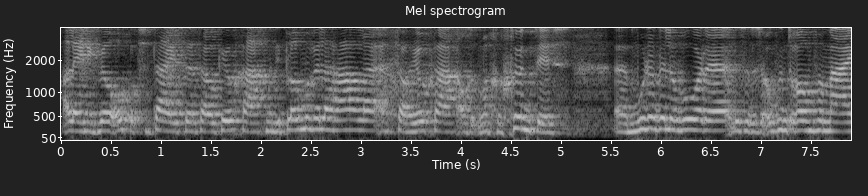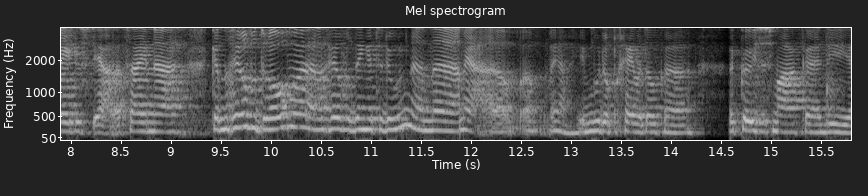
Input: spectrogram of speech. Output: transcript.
Alleen ik wil ook op zijn tijd, uh, zou ik heel graag mijn diploma willen halen. En ik zou heel graag, als het me gegund is, uh, moeder willen worden. Dus dat is ook een droom van mij. Dus ja, dat zijn, uh, ik heb nog heel veel dromen en nog heel veel dingen te doen. En maar ja, ja, je moet op een gegeven moment ook keuzes maken die,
